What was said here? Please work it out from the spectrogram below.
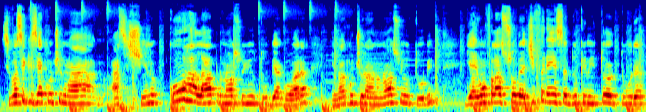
Se você quiser continuar assistindo, corra lá para o nosso YouTube agora. E vai continuar no nosso YouTube. E aí vamos falar sobre a diferença do crime de tortura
